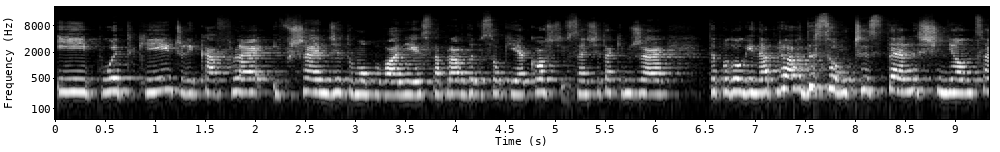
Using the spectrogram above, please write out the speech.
i płytki, czyli kafle, i wszędzie to mopowanie jest naprawdę wysokiej jakości. W sensie takim, że te podłogi naprawdę są czyste, lśniące.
